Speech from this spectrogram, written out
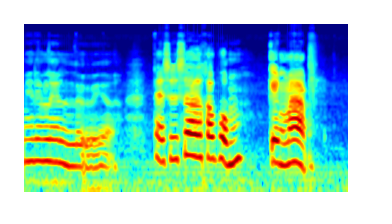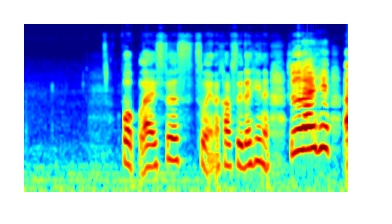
ไม่ได้เล่นเลยอะแต่ซื้อเสื้อครับผมเก่งมาก ปกลายเสื้อสวยนะครับ ซื้อได้ที่ไหนซื้อได้ที่แอ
